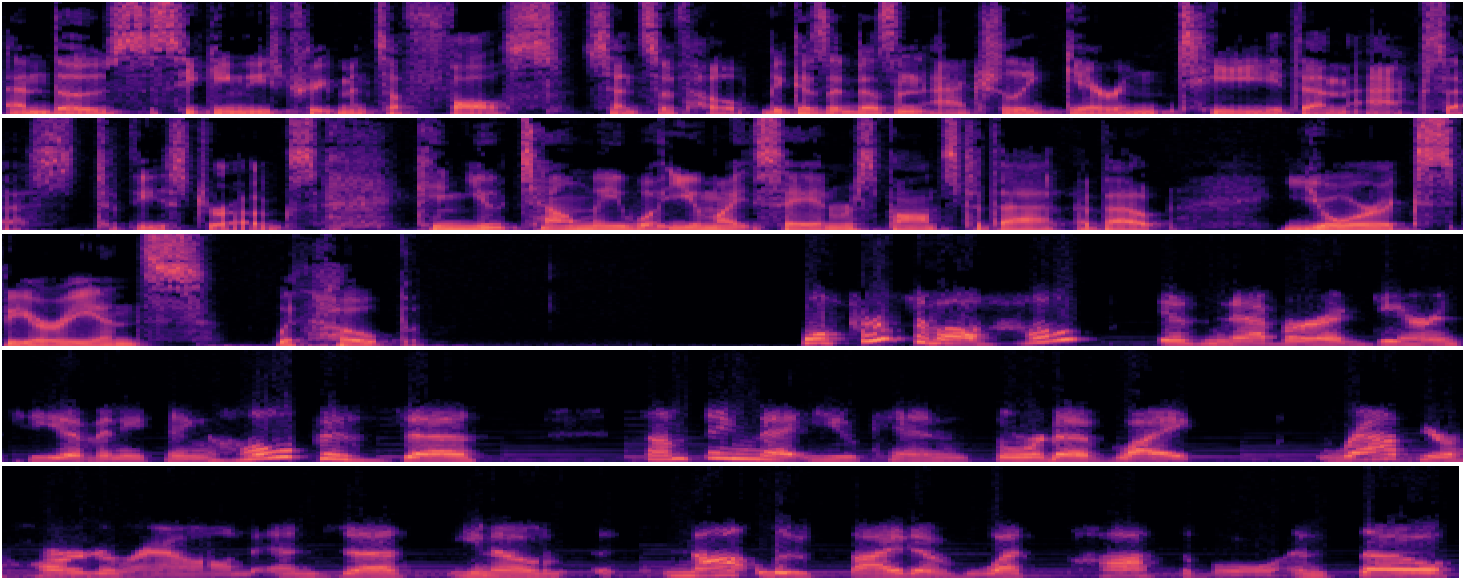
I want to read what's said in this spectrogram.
and those seeking these treatments a false sense of hope because it doesn't actually guarantee them access to these drugs. Can you tell me what you might say in response to that about your experience with hope? Well, first of all, hope is never a guarantee of anything. Hope is just something that you can sort of like wrap your heart around and just, you know, not lose sight of what's possible. And so,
